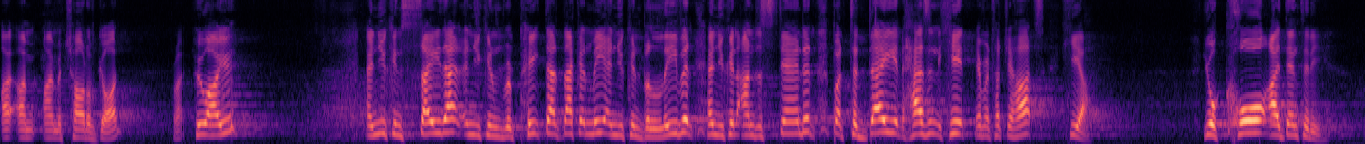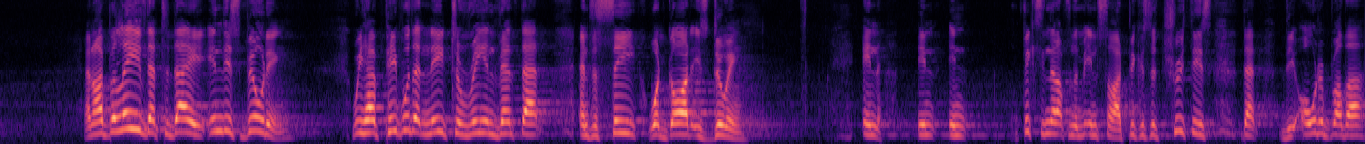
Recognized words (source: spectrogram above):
I, I'm, I'm a child of God. Right? Who are you? And you can say that and you can repeat that back at me and you can believe it and you can understand it. But today it hasn't hit, everyone touch your hearts, here. Your core identity. And I believe that today in this building, we have people that need to reinvent that and to see what God is doing. In, in, in fixing that up from the inside because the truth is that the older brother,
